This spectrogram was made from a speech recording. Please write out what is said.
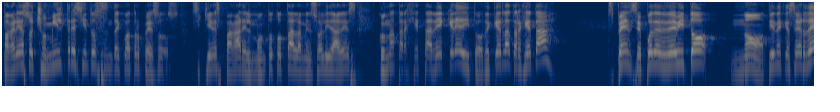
Pagarías 8.364 pesos si quieres pagar el monto total a mensualidades con una tarjeta de crédito. ¿De qué es la tarjeta? Spence, ¿puede de débito? No, tiene que ser de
